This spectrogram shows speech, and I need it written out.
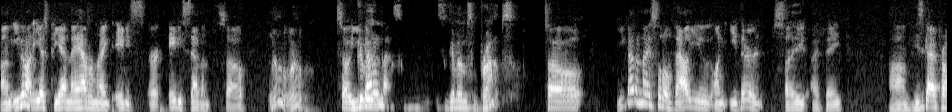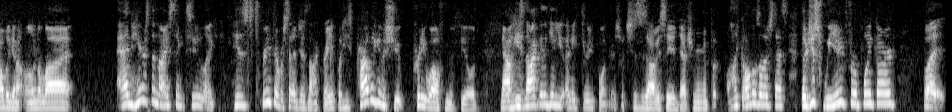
Um, even on ESPN, they have him ranked 80 or 87th. So, oh wow! So you give got him, a, give him some props. So you got a nice little value on either site, I think. Um, he's a guy probably going to own a lot. And here's the nice thing too: like his free throw percentage is not great, but he's probably going to shoot pretty well from the field. Now he's not going to give you any three pointers, which is obviously a detriment. But like all those other stats, they're just weird for a point guard. But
